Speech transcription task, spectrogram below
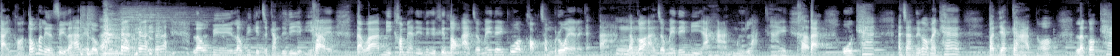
ขายของต้องมาเรียนศิริราชเนี่ยเรามีเรามีเรามีเรามีกิจกรรมดีๆอย่างนี้ครับให้แต่ว่ามีข้อแม้นิดนึงก็คือน้องอาจจะไม่ได้พวกของชำร่วยอะไรต่างอืมๆแล้วก็อาจจะไม่ได้มีอาหารมื้อหลักให้ครับแต่โอ้แค่อาจารย์นึกออกไหมแค่บรรยากาศเนาะแล้วก็แค่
